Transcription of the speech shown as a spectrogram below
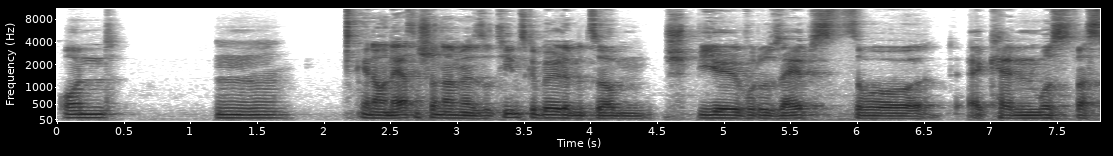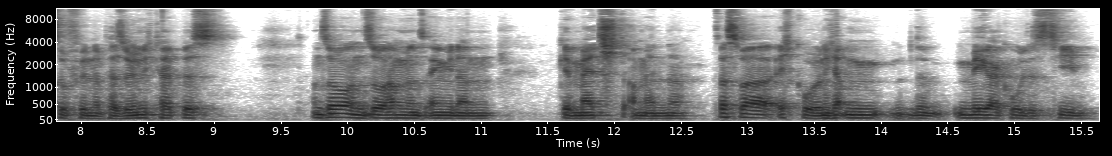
Und mh, mm, Genau, in der ersten Stunde haben wir so Teams gebildet mit so einem Spiel, wo du selbst so erkennen musst, was du für eine Persönlichkeit bist und so. Und so haben wir uns irgendwie dann gematcht am Ende. Das war echt cool und ich habe ein, ein mega cooles Team.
